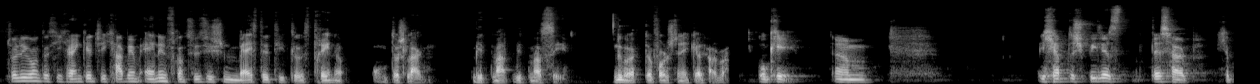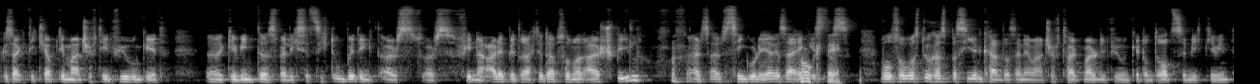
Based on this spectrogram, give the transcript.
Entschuldigung, dass ich reingehe, ich habe ihm einen französischen Meistertitel als Trainer unterschlagen mit, mit Marseille. Nur der Vollständigkeit halber. Okay. Ähm, ich habe das Spiel jetzt deshalb, ich habe gesagt, ich glaube, die Mannschaft, die in Führung geht, äh, gewinnt das, weil ich es jetzt nicht unbedingt als, als Finale betrachtet habe, sondern als Spiel, als, als singuläres Ereignis, okay. das, wo sowas durchaus passieren kann, dass eine Mannschaft halt mal in Führung geht und trotzdem nicht gewinnt.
